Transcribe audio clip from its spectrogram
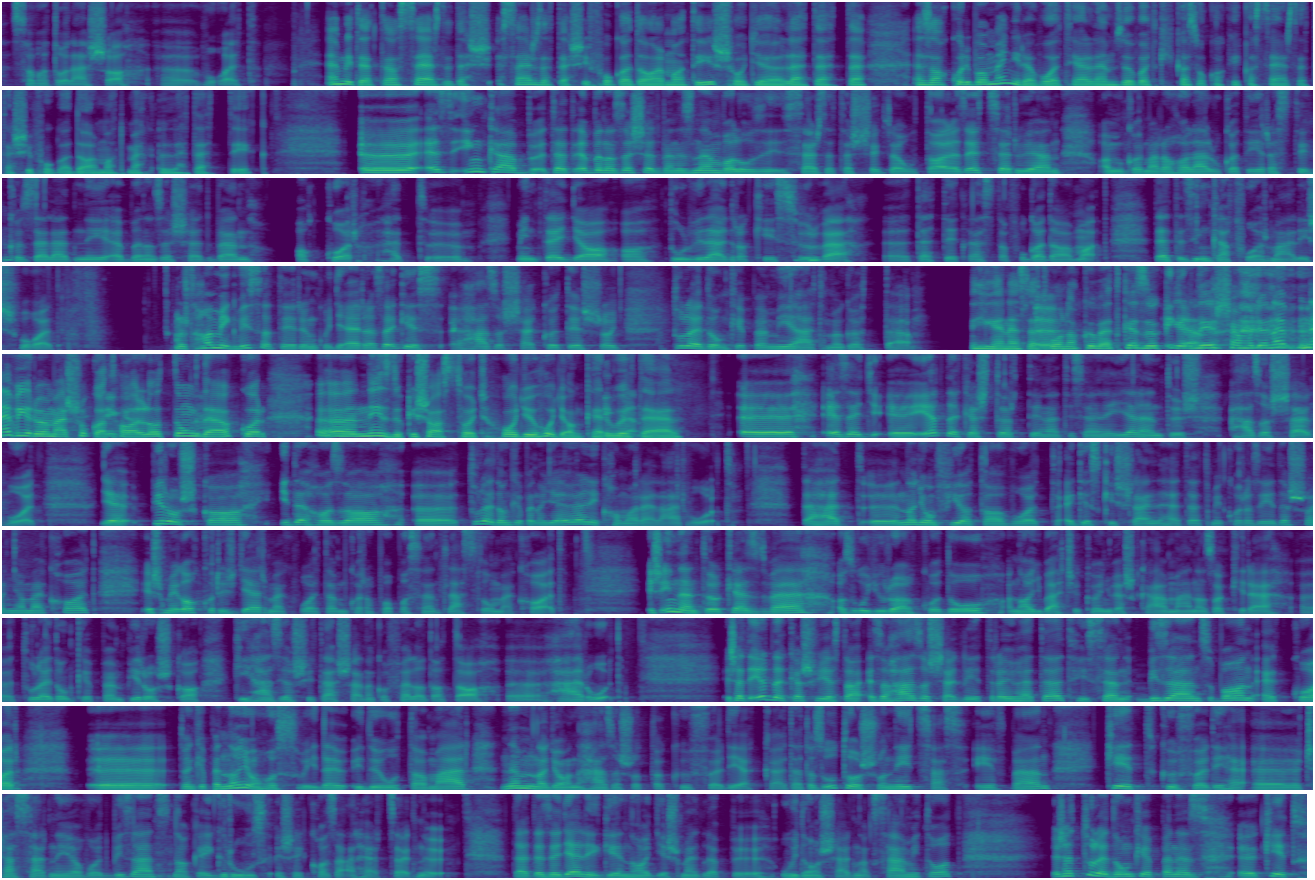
szavatolása volt. Említette a szerzetes, szerzetesi fogadalmat is, hogy letette. Ez akkoriban mennyire volt jellemző, vagy kik azok, akik a szerzetesi fogadalmat meg letették? Ez inkább, tehát ebben az esetben ez nem valódi szerzetességre utal. Ez egyszerűen, amikor már a halálukat érezték mhm. közeledni, ebben az esetben akkor, hát mint egy a, a túlvilágra készülve mhm. tették le ezt a fogadalmat. Tehát ez inkább formális volt. Most ha még visszatérünk ugye erre az egész házasságkötésre, hogy tulajdonképpen mi állt mögötte, igen, ez lett volna a következő kérdésem, Igen. hogy a nevéről már sokat Igen. hallottunk, de akkor nézzük is azt, hogy, hogy ő hogyan került Igen. el. Ez egy érdekes történet, hiszen egy jelentős házasság volt. Ugye Piroska idehaza tulajdonképpen ugye elég hamar elárvult. Tehát nagyon fiatal volt, egész kislány lehetett, mikor az édesanyja meghalt, és még akkor is gyermek volt, amikor a papa Szent László meghalt. És innentől kezdve az úgy uralkodó, a nagybácsi könyves Kálmán az, akire tulajdonképpen Piroska kiháziasításának a feladata hárult. És hát érdekes, hogy ezt a, ez a házasság létrejöhetett, hiszen Bizáncban ekkor ö, tulajdonképpen nagyon hosszú idő, idő óta már nem nagyon házasodtak külföldiekkel. Tehát az utolsó 400 évben két külföldi ö, császárnéja volt Bizáncnak, egy grúz és egy kazár hercegnő. Tehát ez egy eléggé nagy és meglepő újdonságnak számított. És hát tulajdonképpen ez két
